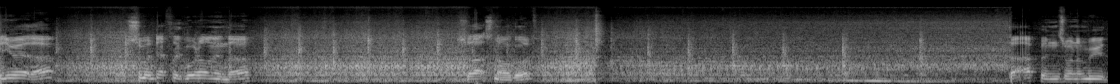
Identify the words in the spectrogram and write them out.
Can you hear that? Something definitely going on in there. So that's no good. That happens when I move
